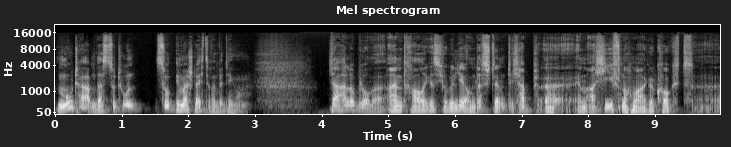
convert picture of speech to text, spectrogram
Mut haben, das zu tun, zu immer schlechteren Bedingungen. Ja, hallo Blome. Ein trauriges Jubiläum, das stimmt. Ich habe äh, im Archiv nochmal geguckt. Äh,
